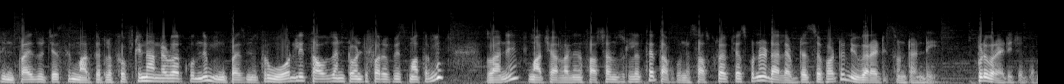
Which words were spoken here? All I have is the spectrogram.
దీని ప్రైస్ వచ్చేసి మార్కెట్లో ఫిఫ్టీన్ హండ్రెడ్ వరకు ఉంది. మన ప్రైస్ మాత్రం only thousand twenty five rupees మాత్రమే. అలానే మా ఛానల్ అనేది ఫస్ట్ టైం చూసినట్లయితే తప్పకుండా సబ్స్క్రైబ్ చేసుకుని డైలీ అప్డేట్స్తో పాటు న్యూ వెరైటీస్ ఉంటాయండి. ఇప్పుడు వెరైటీ చూద్దాం.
